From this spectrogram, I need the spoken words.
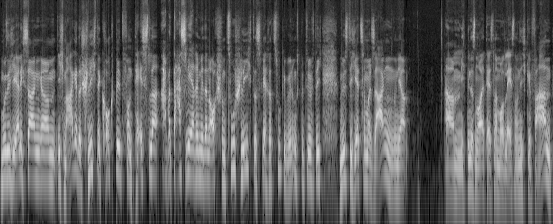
muss ich ehrlich sagen, ähm, ich mag ja das schlichte Cockpit von Tesla, aber das wäre mir dann auch schon zu schlicht, das wäre zu gewöhnungsbedürftig, müsste ich jetzt einmal sagen. Und ja, ähm, ich bin das neue Tesla Model S noch nicht gefahren.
